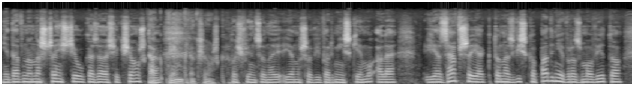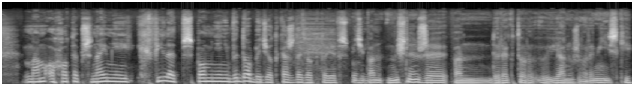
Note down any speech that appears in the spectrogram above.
Niedawno na szczęście ukazała się książka Tak, piękna książka. poświęcona Januszowi Warmińskiemu, ale ja zawsze jak to nazwisko padnie w rozmowie, to mam ochotę przynajmniej chwilę wspomnień wydobyć od każdego, kto je wspomina. Widzi pan, myślę, że pan dyrektor Janusz Warmiński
